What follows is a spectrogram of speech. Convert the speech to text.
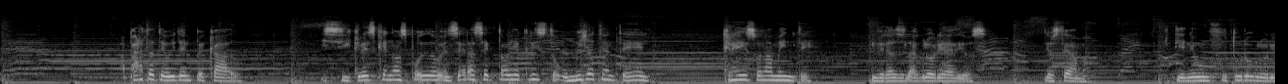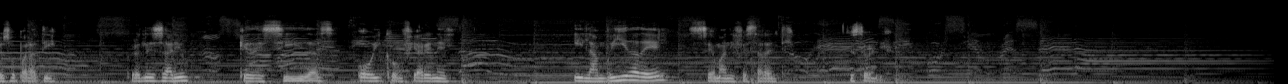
Apártate hoy del pecado. Y si crees que no has podido vencer, acepta hoy a Cristo. Humíllate ante Él. Cree solamente y verás la gloria de Dios. Dios te ama y tiene un futuro glorioso para ti, pero es necesario que decidas hoy confiar en Él y la vida de Él se manifestará en ti. Dios te bendiga.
